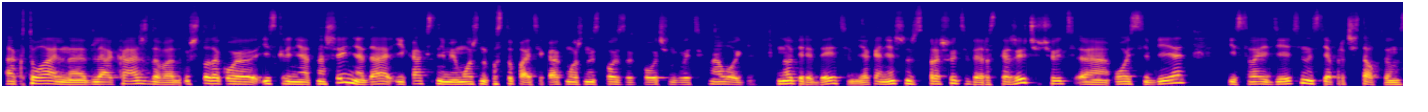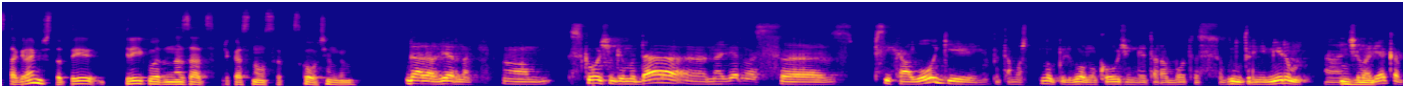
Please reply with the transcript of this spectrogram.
актуальное для каждого. Что такое искренние отношения, да, и как с ними можно поступать, и как можно использовать коучинговые технологии. Но перед этим я, конечно же, спрошу тебя, расскажи чуть-чуть э, о себе и своей деятельности. Я прочитал в твоем инстаграме, что ты три года назад соприкоснулся с коучингом. Да, да, верно. С коучингом, да, э, наверное, с, с психологией, потому что, ну, по-любому коучинг – это работа с внутренним миром mm-hmm. человека,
